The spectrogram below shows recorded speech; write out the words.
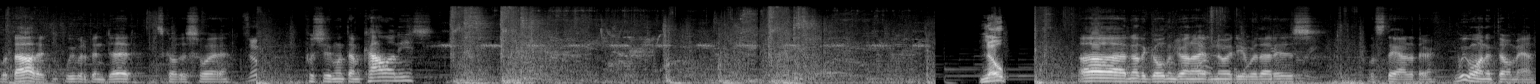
Without it, we would have been dead. Let's go this way. Zo- Push in with them colonies. Nope. Uh, another golden gun. I have no idea where that is. Let's stay out of there. We won it though, man.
